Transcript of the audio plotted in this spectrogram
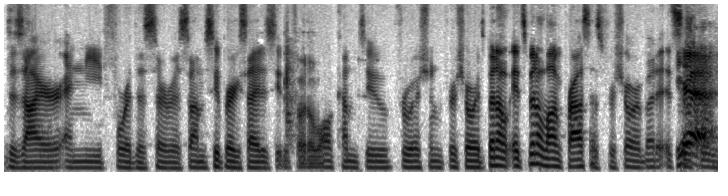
desire and need for this service. So I'm super excited to see the photo wall come to fruition for sure. It's been a it's been a long process for sure, but it's so Yeah.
